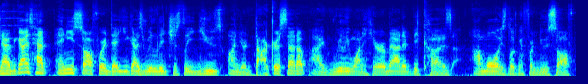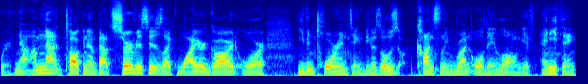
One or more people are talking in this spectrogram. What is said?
Now, if you guys have any software that you guys religiously use on your Docker setup, I really want to hear about it because I'm always looking for new software. Now, I'm not talking about services like WireGuard or even torrenting because those constantly run all day long. If anything,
